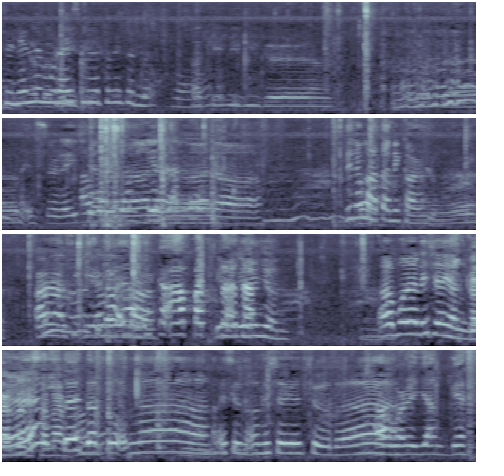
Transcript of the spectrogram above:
Celine, memorize mo na to mitudlo. Okay, baby girl. Inspiration. Lola, lola. Hindi na mata ni Carlo. Ah, sige. Kaapat Ilan, ilan yun? Ah, muna ni siya yung Carmen guest. Ay, dako na. Ay, sinuon ni siya yung tsura. Our youngest.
